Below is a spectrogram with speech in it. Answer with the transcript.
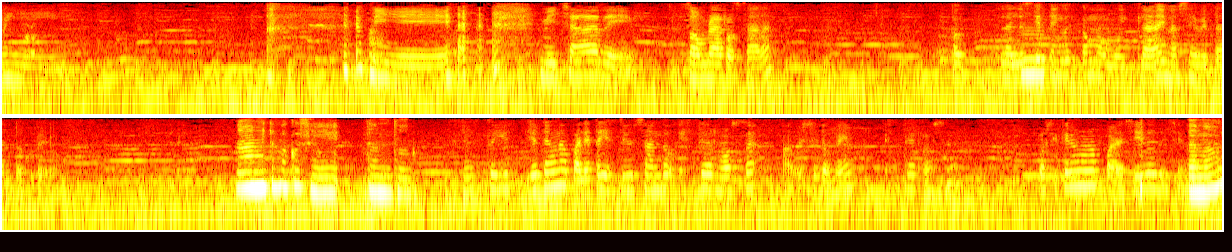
mi mi mi echada de sombra rosada la luz que Mm. tengo es como muy clara y no se ve tanto pero No, a mí tampoco sé tanto. yo estoy yo tengo una paleta y estoy usando este rosa a ver si lo ven este rosa por si tienen uno parecido diciendo Ajá.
